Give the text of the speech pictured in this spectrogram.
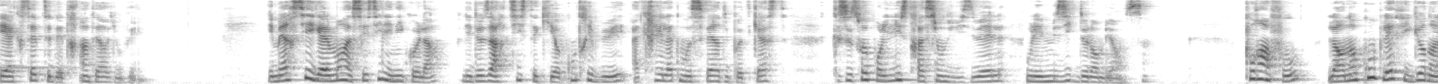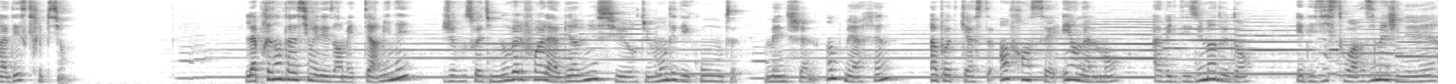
et acceptent d'être interviewées. Et merci également à Cécile et Nicolas, les deux artistes qui ont contribué à créer l'atmosphère du podcast que ce soit pour l'illustration du visuel ou les musiques de l'ambiance. Pour info, leur nom complet figure dans la description. La présentation est désormais terminée. Je vous souhaite une nouvelle fois la bienvenue sur Du Monde et des Contes, Menschen und Märchen, un podcast en français et en allemand avec des humains dedans et des histoires imaginaires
